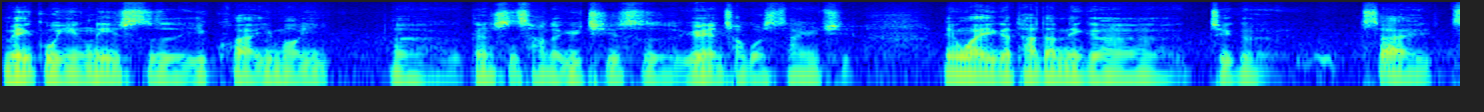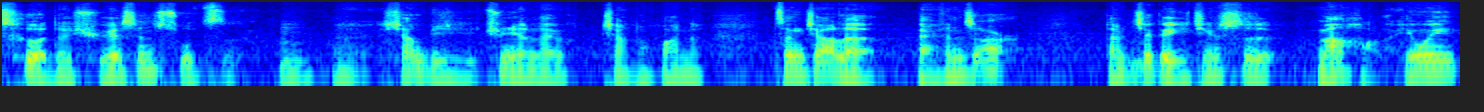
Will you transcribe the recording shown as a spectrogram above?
每股盈利是一块一毛一，呃，跟市场的预期是远远超过市场预期。另外一个，它的那个这个在册的学生数字，嗯，呃，相比去年来讲的话呢，增加了百分之二，但这个已经是蛮好了，因为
